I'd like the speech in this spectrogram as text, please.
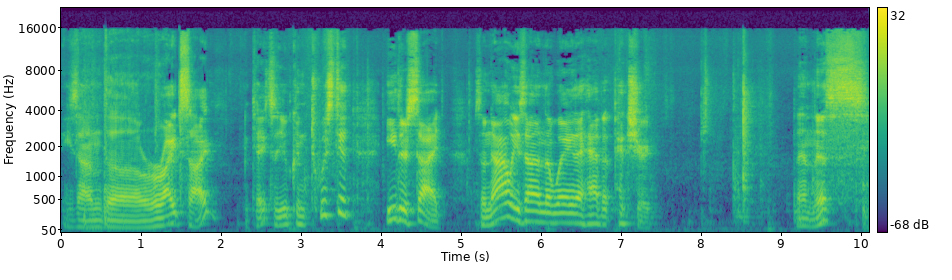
He's on the right side. Okay, so you can twist it either side. So now he's on the way they have it pictured. Then this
